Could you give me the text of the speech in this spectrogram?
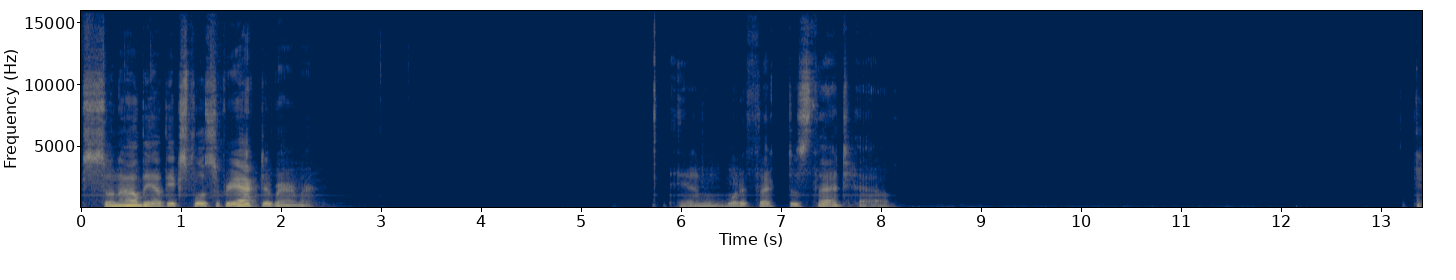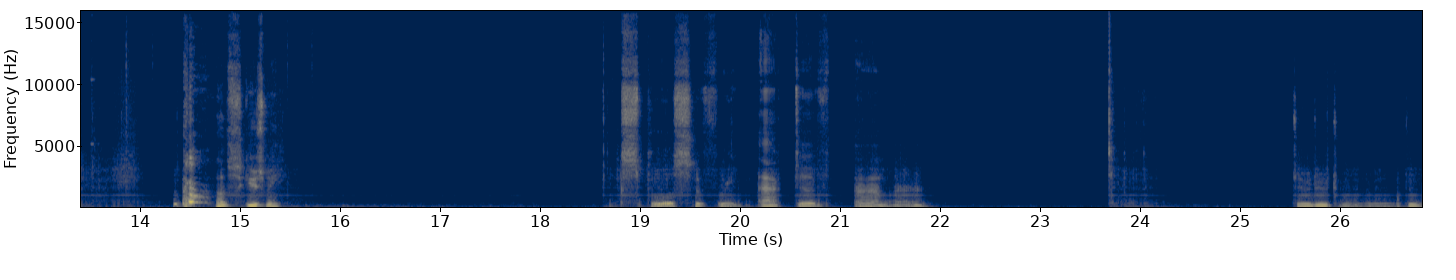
So now they have the explosive reactive armor. And what effect does that have? Excuse me. Explosive reactive armor. Do, do, do,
